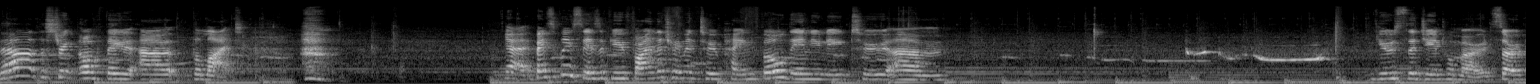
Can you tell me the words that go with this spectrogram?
ah, the strength of the, uh, the light. yeah, it basically says if you find the treatment too painful, then you need to um, use the gentle mode. So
